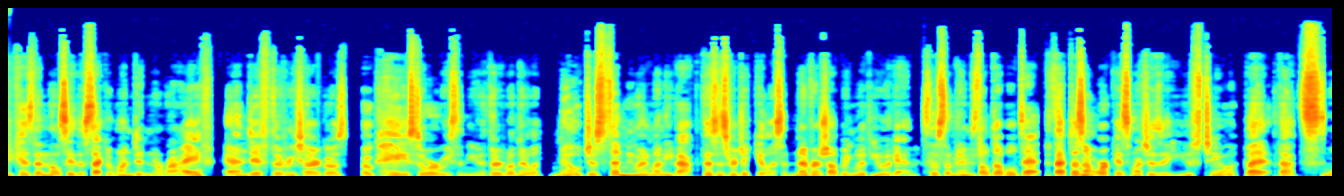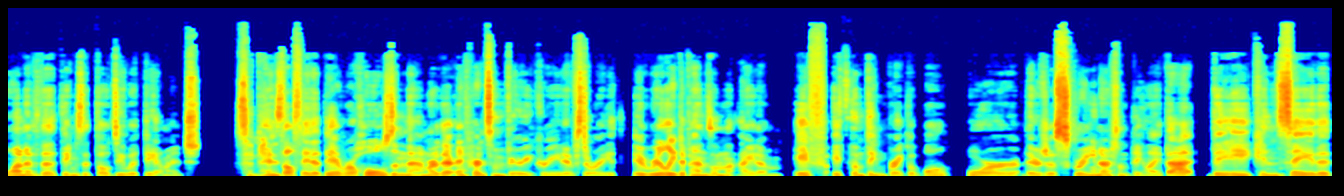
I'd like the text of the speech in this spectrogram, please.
because then they'll say the second one didn't arrive. And if the retailer goes, okay, so are we sending you a third one? They're like, no, just send me my money back. This is ridiculous. I'm never shopping with you again. So sometimes they'll double dip. That doesn't work as much as it used to, but that's one of the things that they'll do with damage. Sometimes they'll say that there were holes in them, or there. I've heard some very creative stories. It really depends on the item. If it's something breakable, or there's a screen or something like that, they can say that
